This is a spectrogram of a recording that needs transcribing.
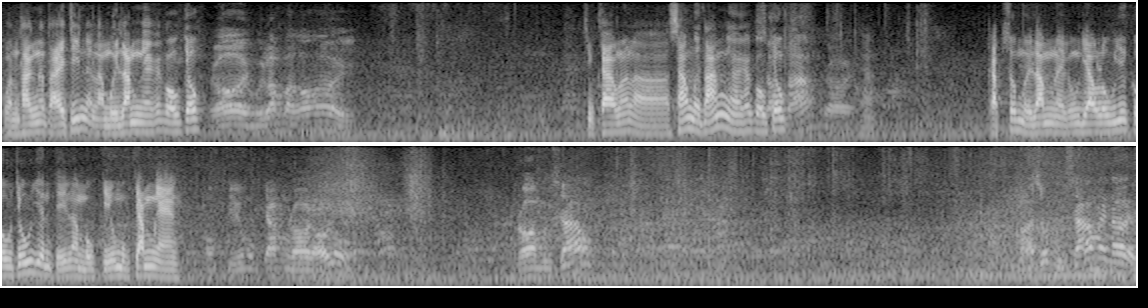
Hoành thân nó tại chiếc này là 15 nha các cô chú. rồi 15 bà con ơi Chiều cao nó là 68 nha các cô chú. 68 rồi Cặp số 15 này con giao lưu với cô chú với anh chị là 1 triệu 100 ngàn. 1 triệu 100 rồi đổi luôn rồi 16 mã số 16 mấy anh ơi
